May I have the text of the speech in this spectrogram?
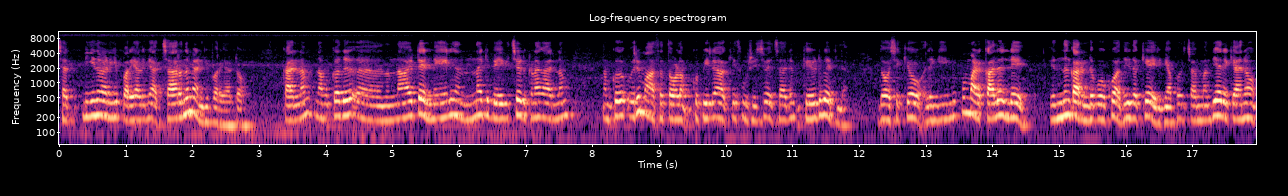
ചട്നി എന്ന് വേണമെങ്കിൽ പറയാം അല്ലെങ്കിൽ അച്ചാറെന്നും വേണമെങ്കിൽ പറയാം കേട്ടോ കാരണം നമുക്കത് നന്നായിട്ട് എണ്ണയിൽ നന്നായിട്ട് വേവിച്ചെടുക്കണ കാരണം നമുക്ക് ഒരു മാസത്തോളം കുപ്പിയിലാക്കി സൂക്ഷിച്ച് വെച്ചാലും കേടുവരില്ല ദോശയ്ക്കോ അല്ലെങ്കിൽ ഇപ്പം മഴക്കാലമല്ലേ എന്നും കറണ്ട് പോക്കും അത് ഇതൊക്കെ ആയിരിക്കും. അപ്പോൾ ചമ്മന്തി അരയ്ക്കാനോ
